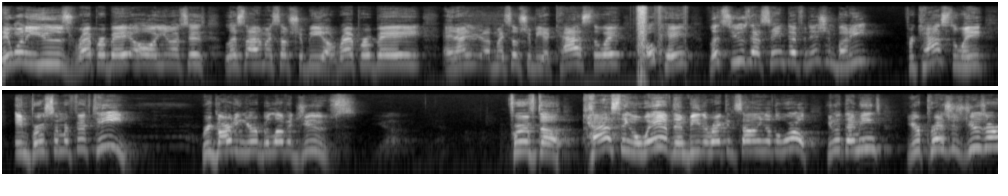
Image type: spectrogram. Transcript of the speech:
They want to use reprobate. Oh, you know, it says, lest I myself should be a reprobate and I myself should be a castaway. Okay, let's use that same definition, buddy, for castaway in verse number 15 regarding your beloved Jews. For if the casting away of them be the reconciling of the world, you know what that means? Your precious Jews are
